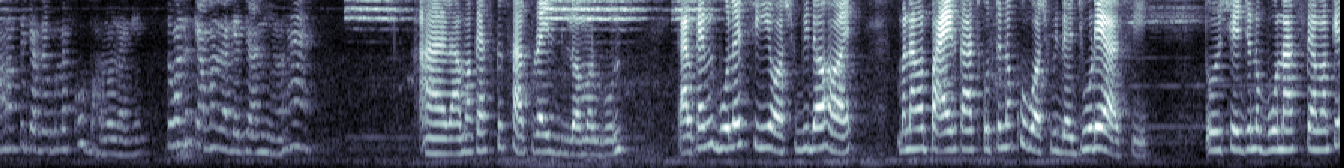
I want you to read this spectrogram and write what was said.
আমার তো চাদরগুলো খুব ভালো লাগে। তোমাদের কেমন লাগে জানিও হ্যাঁ? আর আমাকে আজকে সারপ্রাইজ দিল আমার বোন। কালকে আমি বলেছি অসুবিধা হয় মানে আমার পায়ের কাজ করতে না খুব অসুবিধা হয় জোরে আসি। তো সেই জন্য বোন আজকে আমাকে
